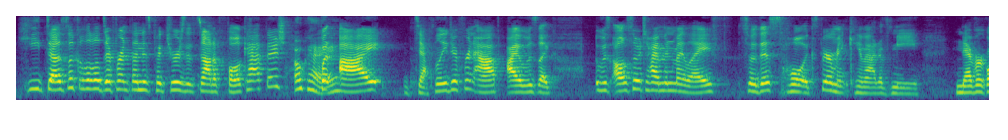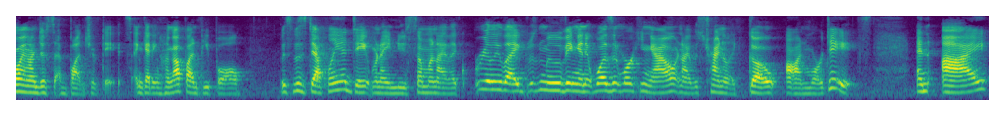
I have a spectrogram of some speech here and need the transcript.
He does look a little different than his pictures. It's not a full catfish. Okay. But I, definitely different app. I was like, it was also a time in my life. So this whole experiment came out of me never going on just a bunch of dates and getting hung up on people. This was definitely a date when I knew someone I like really liked was moving and it wasn't working out and I was trying to like go on more dates. And I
